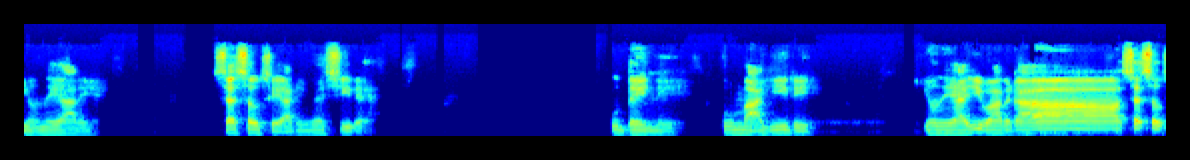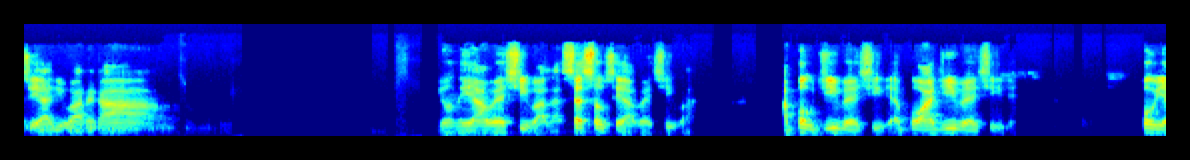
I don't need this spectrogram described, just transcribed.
ယွန်နေရတယ်ဆက်ဆုပ်เสียရတယ်ပဲရှိတယ်ဥသိန်းနေဥမာကြီးတွေယွန်နေရကြီးပါတကားဆက်ဆုပ်เสียကြီးပါတကား ယွန်တရားပဲရှိပါလားဆက်ဆုပ်เสียပဲရှိပါအပုတ်ကြီးပဲရှိတယ်အပွားကြီးပဲရှိတယ်ပုတ်ရ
